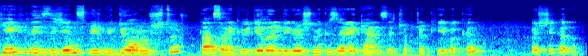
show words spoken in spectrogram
keyifle izleyeceğiniz bir video olmuştur. Daha sonraki videolarımda görüşmek üzere. Kendinize çok çok iyi bakın. Hoşçakalın.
